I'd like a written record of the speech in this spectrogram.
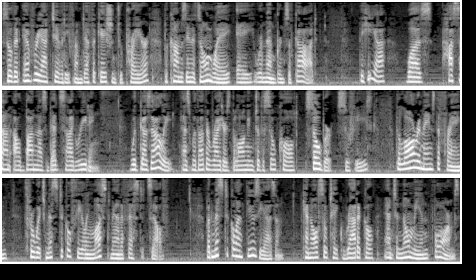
so that every activity from defecation to prayer becomes in its own way a remembrance of God. The Ihya was Hassan al-Banna's bedside reading. With Ghazali, as with other writers belonging to the so-called sober Sufis, the law remains the frame through which mystical feeling must manifest itself. But mystical enthusiasm can also take radical antinomian forms,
